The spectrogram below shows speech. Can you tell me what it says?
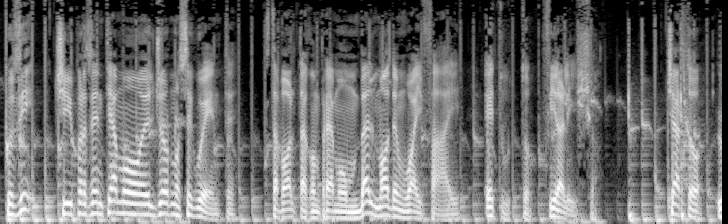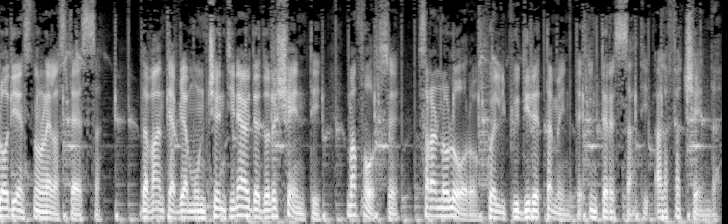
Così ci presentiamo il giorno seguente. Stavolta compriamo un bel modem wifi e tutto, fila liscio. Certo, l'audience non è la stessa. Davanti abbiamo un centinaio di adolescenti, ma forse saranno loro quelli più direttamente interessati alla faccenda.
